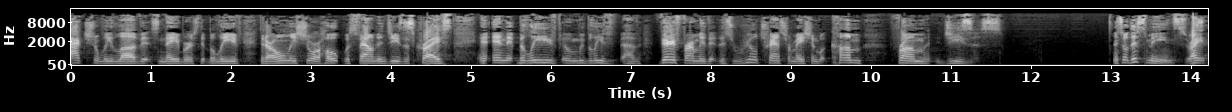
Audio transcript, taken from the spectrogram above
actually love its neighbors, that believed that our only sure hope was found in Jesus Christ, and, and it believed, and we believe uh, very firmly that this real transformation would come from Jesus. And so this means, right?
